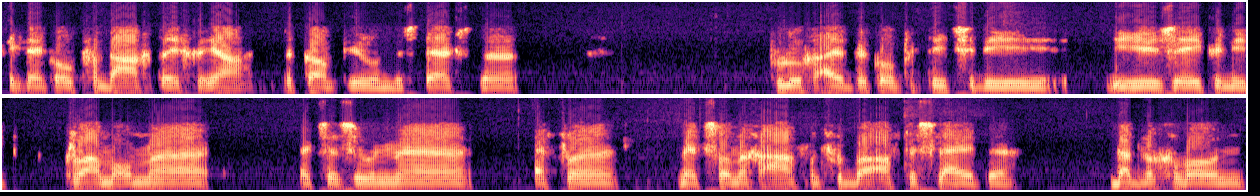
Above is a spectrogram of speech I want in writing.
ik denk ook vandaag tegen ja, de kampioen, de sterkste ploeg uit de competitie die, die hier zeker niet kwam om eh, het seizoen eh, even met zondagavondvoetbal af te sluiten. Dat we gewoon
